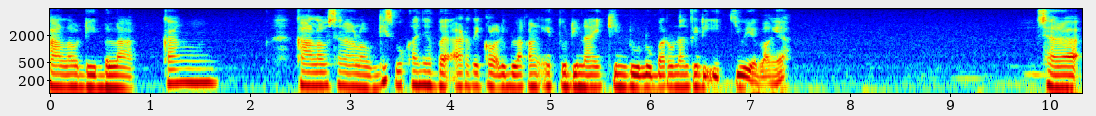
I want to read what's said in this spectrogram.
kalau di belakang kalau secara logis bukannya berarti kalau di belakang itu dinaikin dulu baru nanti di EQ ya bang ya? Secara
